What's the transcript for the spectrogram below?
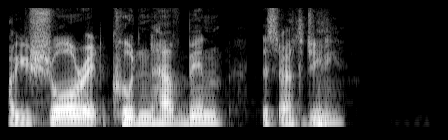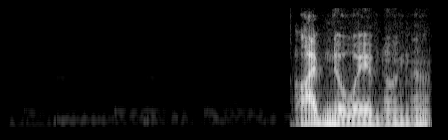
Are you sure it couldn't have been this Earth genie? I have no way of knowing that.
